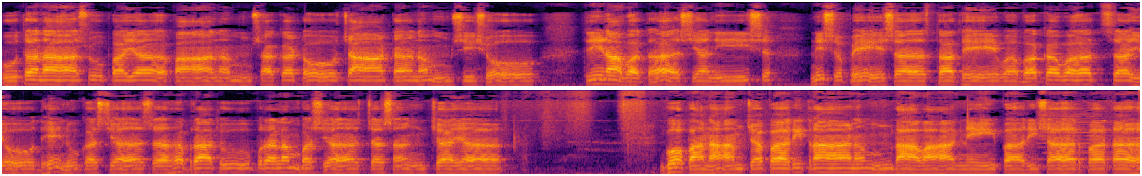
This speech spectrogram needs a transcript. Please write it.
पूतनाशुपयपानं शकटोच्चाटनं शिशो तृणावतस्य निश निष्पेशस्तथैव भगवत्सयो धेनुकस्य सह भ्रातुप्रलम्बस्य च सङ्ख्यय गोपानां च परित्राणं दावाग्नै परिसर्पतः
